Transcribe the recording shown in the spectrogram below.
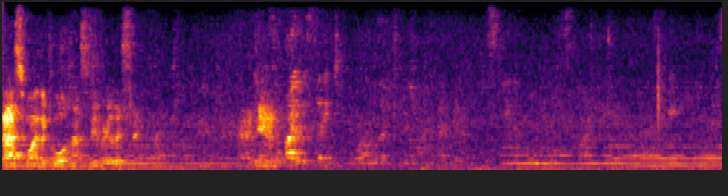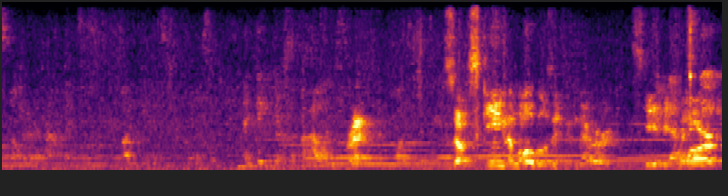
and that's why the goal has to be realistic. And again, if I decide tomorrow that, you know, I'm gonna ski the mountains five days last week, it's not gonna happen, it's unrealistic goal, so I think there's a balance. Correct. in positive. so skiing the moguls, if you've never skied before,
